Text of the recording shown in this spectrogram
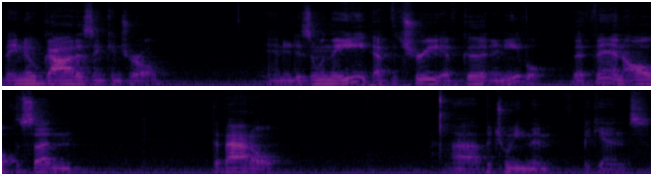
They know God is in control. And it is when they eat of the tree of good and evil that then all of a sudden the battle uh, between them begins.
